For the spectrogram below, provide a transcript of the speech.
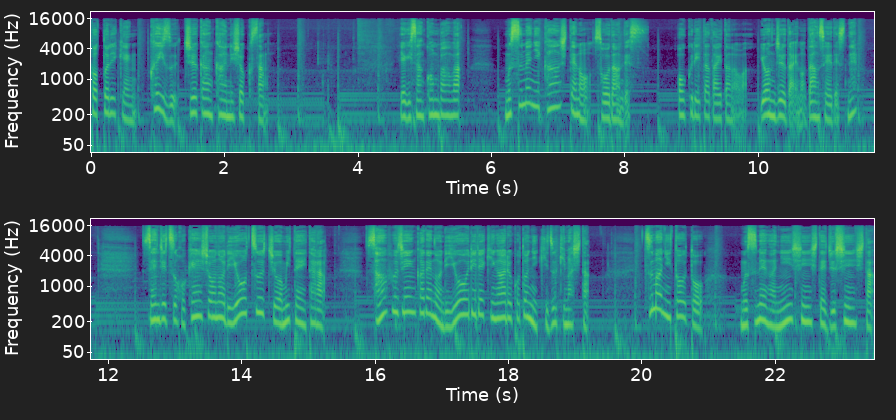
鳥取県クイズ中間管理職さん。八木さんこんばんは。娘に関しての相談です。お送りいただいたのは40代の男性ですね。先日保険証の利用通知を見ていたら産婦人科での利用履歴があることに気づきました。妻に問うと娘が妊娠して受診した。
